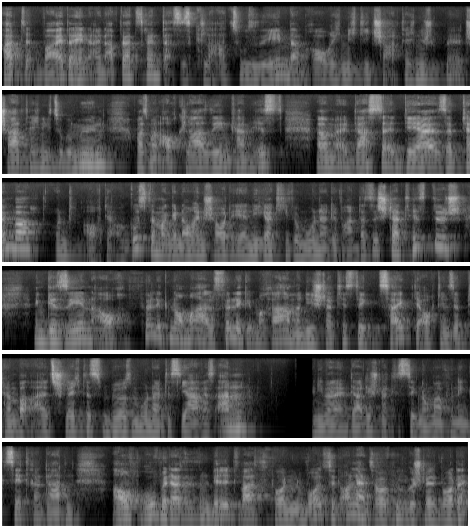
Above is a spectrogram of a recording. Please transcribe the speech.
hat weiterhin einen Abwärtstrend. Das ist klar zu sehen. Da brauche ich nicht die Charttechnik, Charttechnik zu bemühen. Was man auch klar sehen kann, ist, ähm, dass der September und auch der August, wenn man genau hinschaut, eher negative Monate waren. Das ist statistisch gesehen auch völlig normal, völlig im Rahmen. Die Statistik zeigt ja auch den September als schlechtesten Börsenmonat des Jahres an. Wenn ich mal da die Statistik nochmal von den Xetra-Daten aufrufe, das ist ein Bild, was von Wall Street Online zur Verfügung gestellt wurde,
